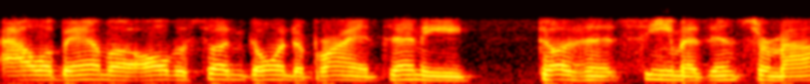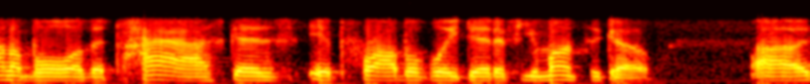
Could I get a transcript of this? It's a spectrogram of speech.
Alabama all of a sudden going to Bryant Denny doesn't seem as insurmountable of a task as it probably did a few months ago. Uh,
